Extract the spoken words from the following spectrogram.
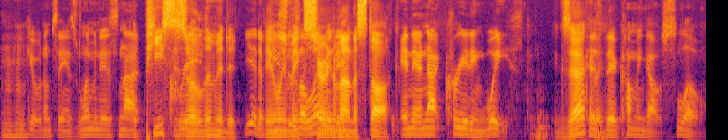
You mm-hmm. get what I'm saying? It's limited. It's not the pieces create- are limited Yeah, the they only make a certain limited, amount of stock and they're not creating waste exactly because they're coming out slow.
